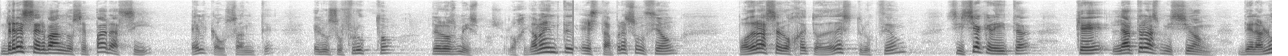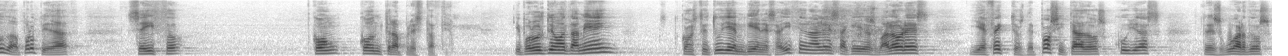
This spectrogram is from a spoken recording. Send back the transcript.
reservándose para sí, el causante, el usufructo de los mismos. Lógicamente, esta presunción podrá ser objeto de destrucción si se acredita que la transmisión de la nuda propiedad se hizo con contraprestación. Y por último también constituyen bienes adicionales aquellos valores y efectos depositados cuyos resguardos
